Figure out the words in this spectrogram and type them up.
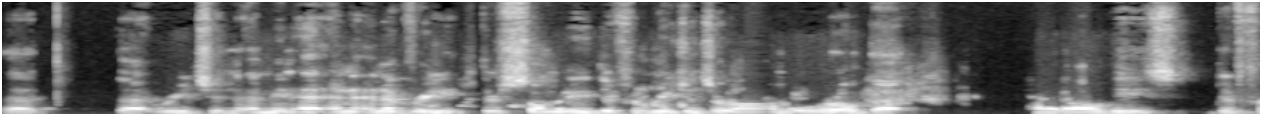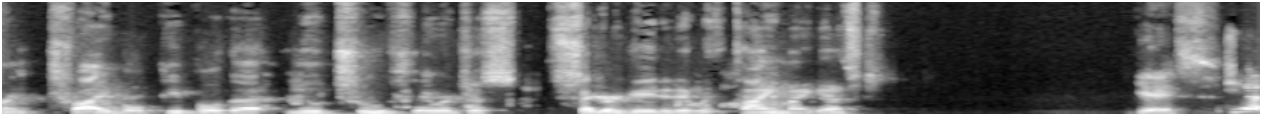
that that region. I mean, and, and every there's so many different regions around the world that had all these different tribal people that knew truth. They were just segregated it with time, I guess. Yes. Do you,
